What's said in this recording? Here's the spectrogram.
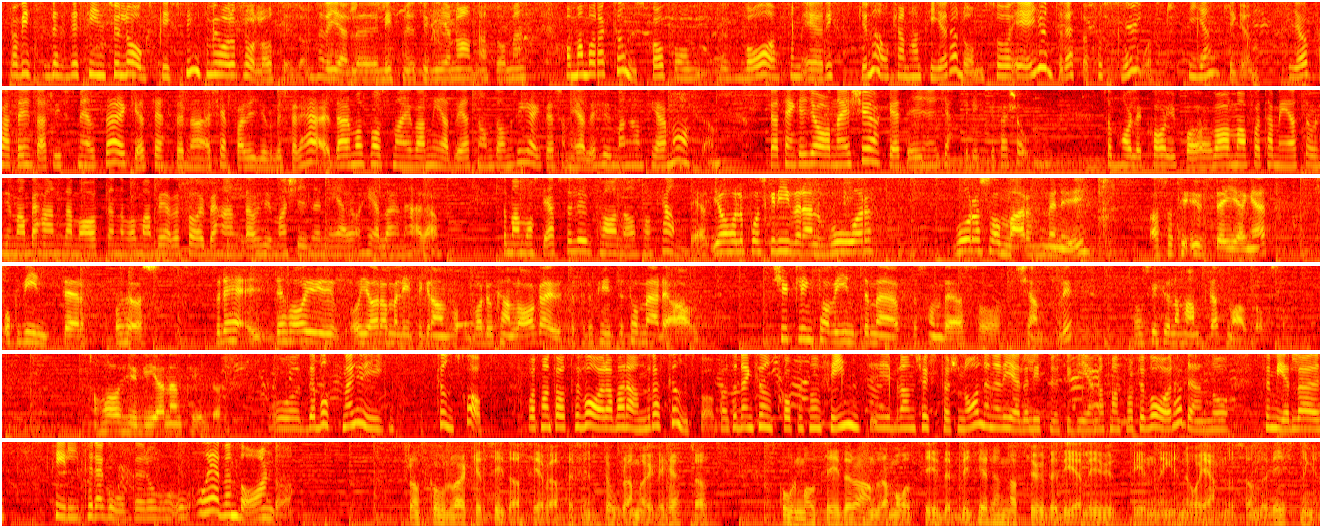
Ja, visst, det, det, finns ju lagstiftning som vi har att förhålla oss till då, när det gäller livsmedelshygien och annat. Då. Men har man bara kunskap om vad som är riskerna och kan hantera dem så är ju inte detta så svårt egentligen. Jag uppfattar inte att Livsmedelsverket sätter några käppar i hjulet för det här. Däremot måste man ju vara medveten om de regler som gäller hur man hanterar maten. Så jag tänker Jana i köket är ju en jätteviktig person som håller koll på vad man får ta med sig och hur man behandlar maten och vad man behöver förbehandla och hur man kyler ner och hela den här. Så man måste absolut ha någon som kan det. Jag håller på att skriva en vår, vår och sommarmeny, alltså till utegänget, och vinter och höst. För det, det har ju att göra med lite grann vad du kan laga ute, för du kan ju inte ta med dig allt. Kyckling tar vi inte med eftersom det är så känsligt. De ska kunna handskas med allt också. Och ha hygienen till det. Och det bottnar ju i kunskap och att man tar tillvara varandras kunskap. Alltså den kunskapen som finns bland kökspersonalen när det gäller livsmedelshygien, att man tar tillvara den och förmedlar till pedagoger och, och, och även barn. Då. Från Skolverkets sida ser vi att det finns stora möjligheter att skolmåltider och andra måltider blir en naturlig del i utbildningen och i ämnesundervisningen.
